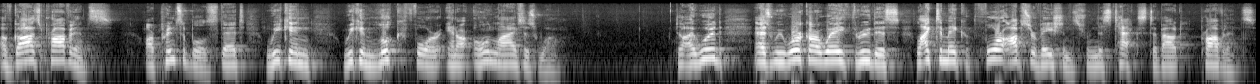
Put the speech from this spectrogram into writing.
of God's providence are principles that we can, we can look for in our own lives as well. So I would, as we work our way through this, like to make four observations from this text about providence.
